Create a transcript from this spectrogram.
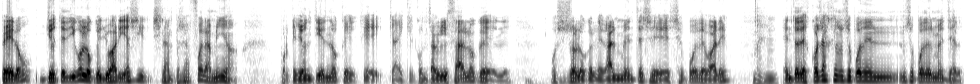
pero yo te digo lo que yo haría si, la empresa fuera mía, porque yo entiendo que, hay que contabilizar lo que, pues eso, lo que legalmente se, se puede, ¿vale? Entonces, cosas que no se pueden, no se pueden meter,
